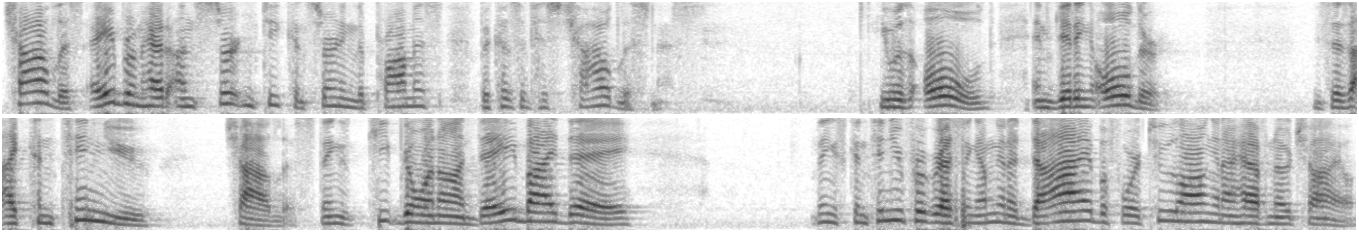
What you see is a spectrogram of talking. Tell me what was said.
childless. Abram had uncertainty concerning the promise because of his childlessness. He was old and getting older. He says, I continue childless. Things keep going on day by day. Things continue progressing. I'm going to die before too long and I have no child.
